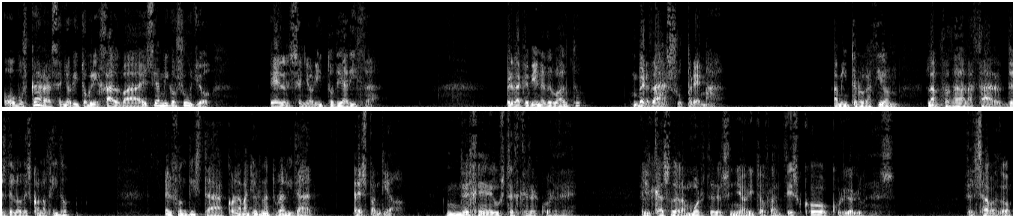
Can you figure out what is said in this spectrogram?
o buscar al señorito Grijalva, ese amigo suyo, el señorito de Ariza. ¿Verdad que viene de lo alto? Verdad suprema. A mi interrogación, lanzada al azar desde lo desconocido, el fondista, con la mayor naturalidad, respondió. Deje usted que recuerde. El caso de la muerte del señorito Francisco ocurrió el lunes. El sábado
